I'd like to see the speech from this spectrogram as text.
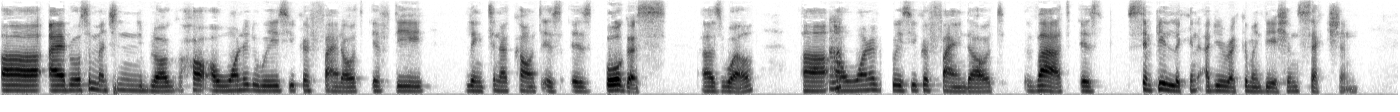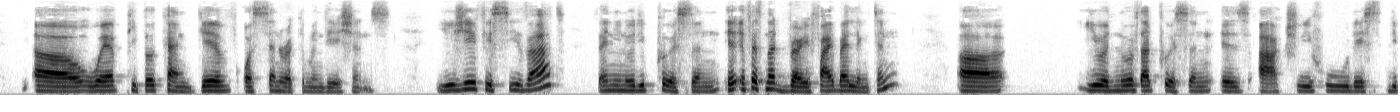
Uh, I had also mentioned in the blog how uh, one of the ways you can find out if the LinkedIn account is, is bogus as well. Uh, uh-huh. And one of the ways you could find out that is simply looking at the recommendation section uh, where people can give or send recommendations. Usually, if you see that, then you know the person. If it's not verified by LinkedIn, uh, you would know if that person is actually who this, the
